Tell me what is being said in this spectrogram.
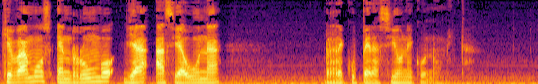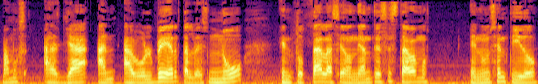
que vamos en rumbo ya hacia una recuperación económica. Vamos allá a, volver, tal vez no en total hacia donde antes estábamos, en un sentido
